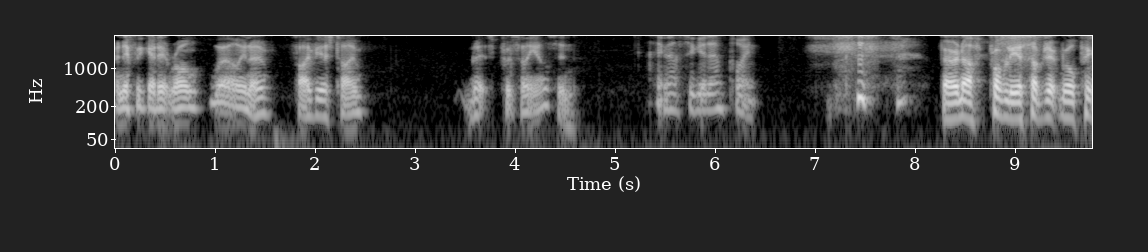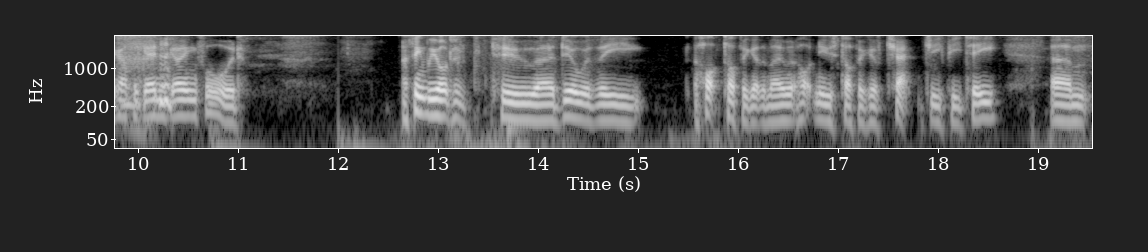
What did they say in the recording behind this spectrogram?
And if we get it wrong, well, you know, five years time, let's put something else in. I think that's a good end point. Fair enough. Probably a subject we'll pick up again going forward. I think we ought to to uh, deal with the hot topic at the moment, hot news topic of Chat GPT. Um,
